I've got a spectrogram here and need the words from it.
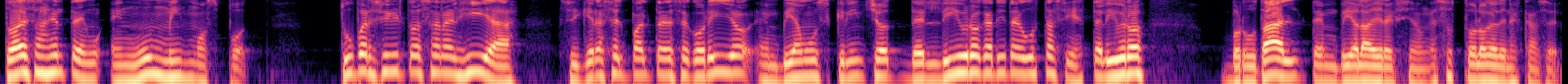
toda esa gente en, un mismo spot. Tú percibir toda esa energía, si quieres ser parte de ese corillo, envíame un screenshot del libro que a ti te gusta. Si este libro brutal, te envío la dirección. Eso es todo lo que tienes que hacer.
